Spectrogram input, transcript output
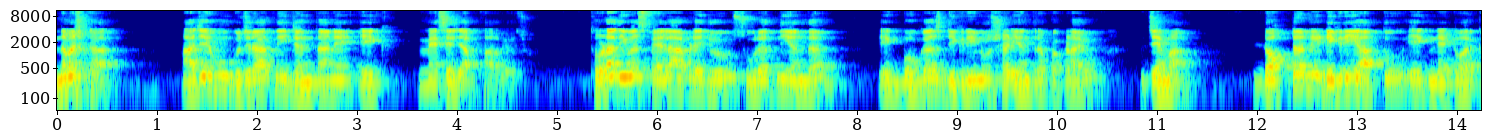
નમસ્કાર. આજે હું ગુજરાતની જનતાને એક મેસેજ આપવા આવ્યો છું. થોડા દિવસ પહેલાં આપણે જોયું સુરતની અંદર એક બોગસ ડિગ્રીનું ષડયંત્ર પકડાયું, જેમાં ડૉક્ટરની ડિગ્રી આપતું એક નેટવર્ક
